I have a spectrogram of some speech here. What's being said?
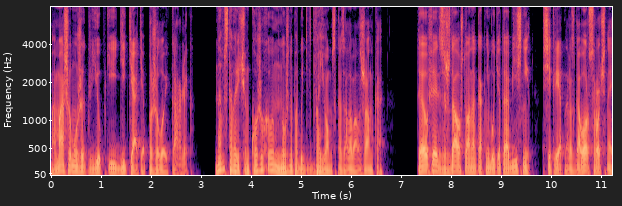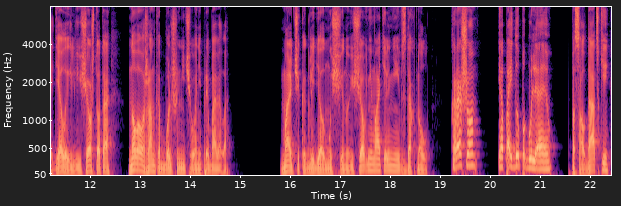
Мамаша-мужик в юбке и дитятя пожилой карлик. «Нам с товарищем Кожуховым нужно побыть вдвоем», — сказала Волжанка. Теофельс ждал, что она как-нибудь это объяснит. Секретный разговор, срочное дело или еще что-то, но Волжанка больше ничего не прибавила. Мальчик оглядел мужчину еще внимательнее и вздохнул. «Хорошо, я пойду погуляю». По-солдатски,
